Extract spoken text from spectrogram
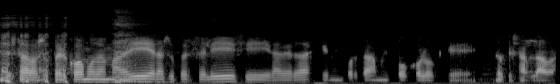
estaba súper cómodo en Madrid, era súper feliz y la verdad es que me importaba muy poco lo que, lo que se hablaba.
